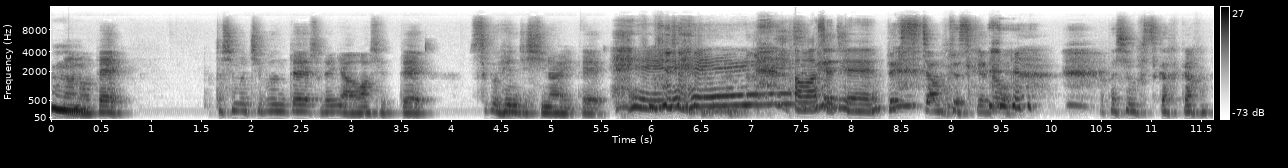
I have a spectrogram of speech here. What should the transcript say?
なので、私も自分でそれに合わせて、すぐ返事しないで、合わせて。できちゃうんですけど、私も2日間、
